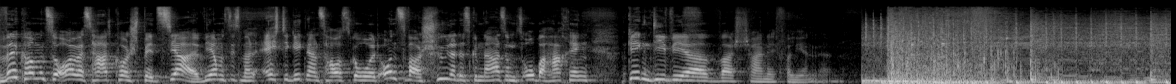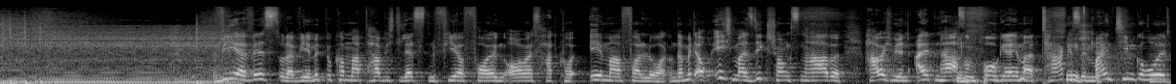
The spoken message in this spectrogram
Willkommen zu Always Hardcore Spezial. Wir haben uns diesmal echte Gegner ins Haus geholt und zwar Schüler des Gymnasiums Oberhaching, gegen die wir wahrscheinlich verlieren werden. Wie ihr wisst oder wie ihr mitbekommen habt, habe ich die letzten vier Folgen Always Hardcore immer verloren. Und damit auch ich mal Siegchancen habe, habe ich mir den alten Hasen und Pro-Gamer Tages in mein Team geholt.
